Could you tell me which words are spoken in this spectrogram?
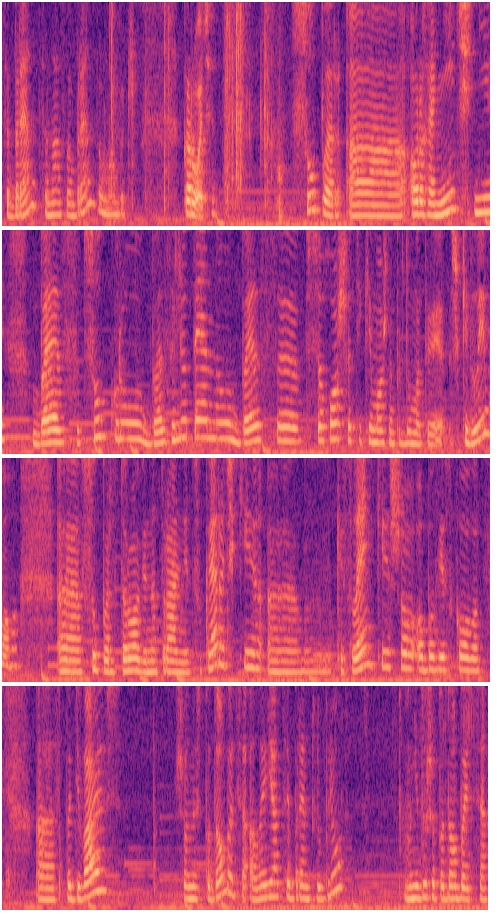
Це бренд, це назва бренду, мабуть. Коротше, супер е, органічні, без цукру, без глютену, без е, всього, що тільки можна придумати шкідливого. Е, супер здорові натуральні цукерочки, е, кисленькі, що обов'язково. Сподіваюсь, що вони сподобаються, але я цей бренд люблю. Мені дуже подобається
